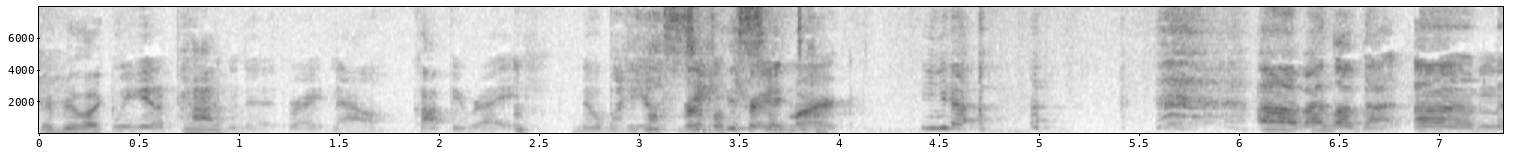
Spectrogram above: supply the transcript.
Maybe like we get to mm, patent it right now copyright nobody else Verbal takes it. trademark. yeah um i love that um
